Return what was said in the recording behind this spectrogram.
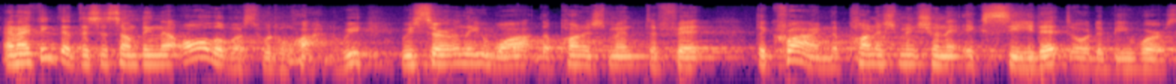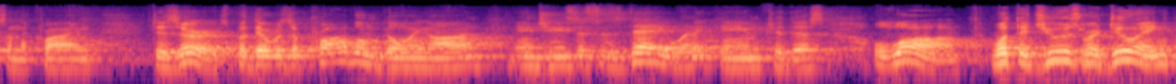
And I think that this is something that all of us would want. We, we certainly want the punishment to fit the crime. The punishment shouldn't exceed it or to be worse than the crime deserves. But there was a problem going on in Jesus' day when it came to this law. What the Jews were doing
